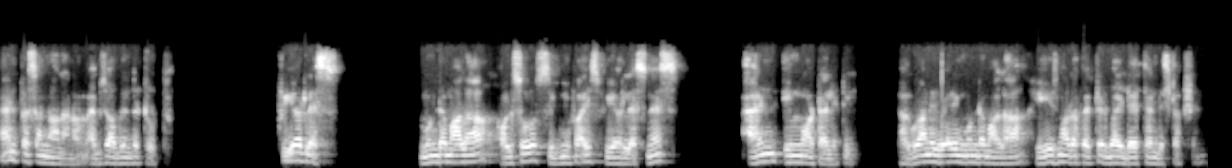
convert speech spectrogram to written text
and prasannananam, absorbed in the truth. Fearless. Mundamala also signifies fearlessness and immortality. Bhagwan is wearing Mundamala, he is not affected by death and destruction.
